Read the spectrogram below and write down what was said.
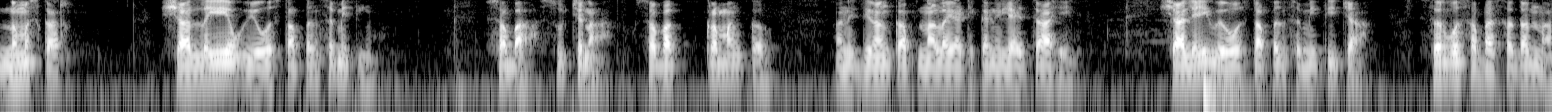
नमस्कार. शालेय व्यवस्थापन समिती सभा सूचना सभा क्रमांक आणि दिनांक आपणाला या ठिकाणी लिहायचा आहे. शालेय व्यवस्थापन समितीच्या सर्व सभासदांना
